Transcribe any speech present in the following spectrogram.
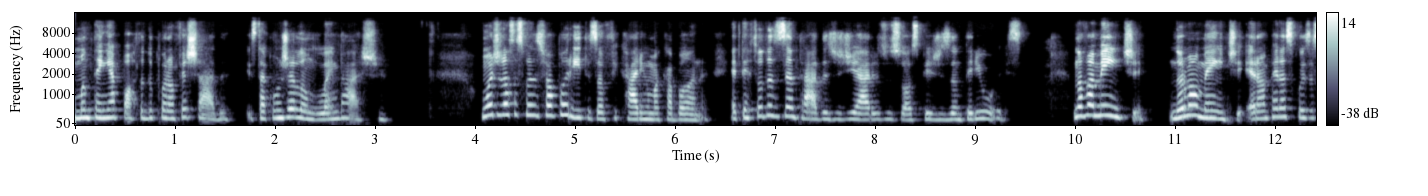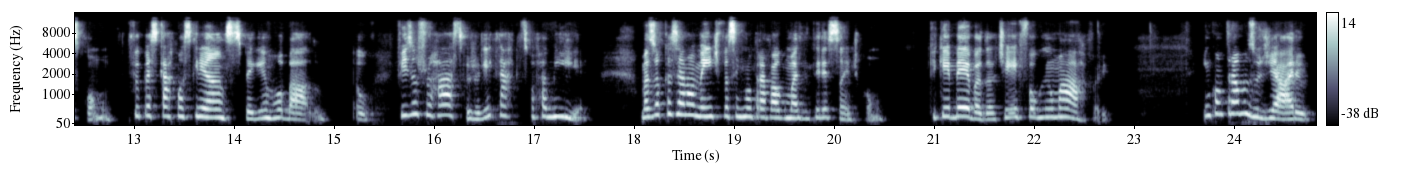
Mantenha a porta do porão fechada. Está congelando lá embaixo. Uma de nossas coisas favoritas ao ficar em uma cabana é ter todas as entradas de diários dos hóspedes anteriores. Novamente, normalmente, eram apenas coisas como: fui pescar com as crianças, peguei um robalo, ou fiz um churrasco, joguei cartas com a família. Mas ocasionalmente você encontrava algo mais interessante, como: fiquei bêbado, atirei fogo em uma árvore. Encontramos o diário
